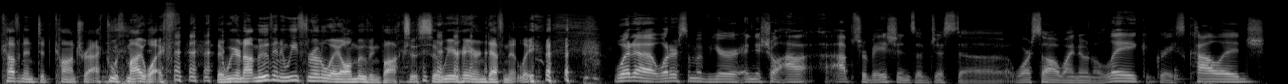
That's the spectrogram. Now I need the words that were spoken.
covenanted contract with my wife that we are not moving, and we've thrown away all moving boxes. So we are here indefinitely. what uh, What are some of your initial o- observations of just uh, Warsaw, Winona Lake, Grace College,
